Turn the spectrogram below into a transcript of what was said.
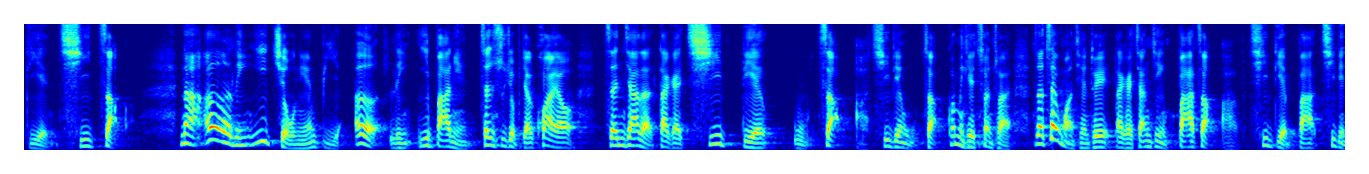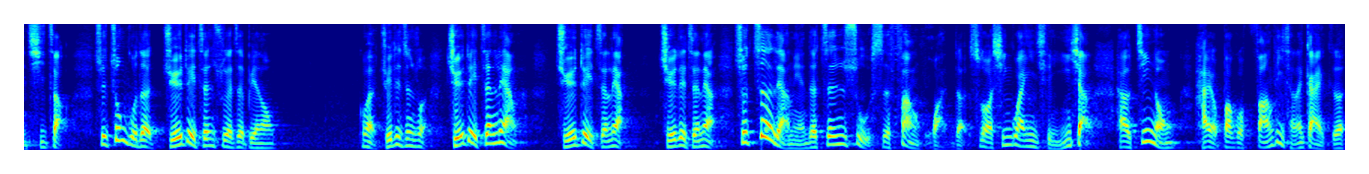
点七兆，那二零一九年比二零一八年增速就比较快哦，增加了大概七点五兆啊，七点五兆，光明可以算出来。那再往前推，大概将近八兆啊，七点八、七点七兆，所以中国的绝对增速在这边哦，各位，绝对增速、绝对增量、绝对增量。绝对增量，所以这两年的增速是放缓的，受到新冠疫情的影响，还有金融，还有包括房地产的改革，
